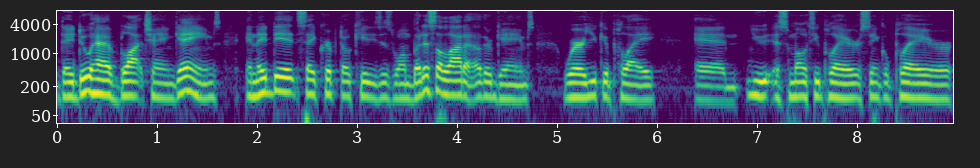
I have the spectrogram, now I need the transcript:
they do have blockchain games, and they did say CryptoKitties is one, but it's a lot of other games where you can play and you it's multiplayer, single player,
